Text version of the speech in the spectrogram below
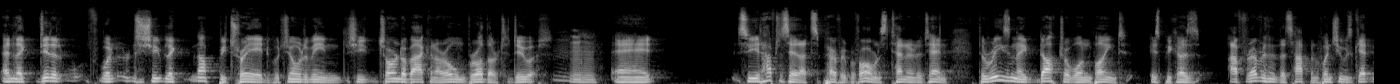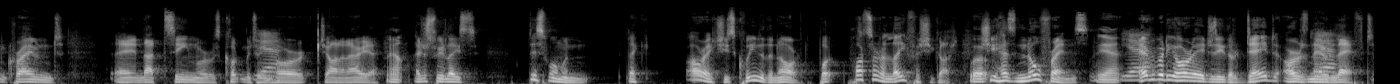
and like did it. What she like not betrayed, but you know what I mean. She turned her back on her own brother to do it. Uh, so you'd have to say that's a perfect performance, ten out of ten. The reason I docked her one point is because after everything that's happened, when she was getting crowned uh, in that scene where it was cutting between Yeah. her, Jon, and Arya, Yeah. I just realised this woman, like, all right, she's queen of the north, but what sort of life has she got? Well- she has no friends. Yeah. Yeah. Everybody her age is either dead or is now Yeah. left.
